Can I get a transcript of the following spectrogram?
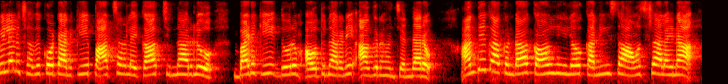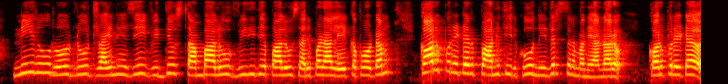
పిల్లలు చదువుకోవటానికి పాఠశాల లేక చిన్నారులు బడికి దూరం అవుతున్నారని ఆగ్రహం చెందారు. అంతేకాకుండా కాలనీలో కనీస అవసరాలైన నీరు రోడ్లు డ్రైనేజీ విద్యుత్ స్తంభాలు వీధి దీపాలు సరిపడా లేకపోవడం కార్పొరేటర్ పనితీరుకు నిదర్శనమని అన్నారు. కార్పొరేటర్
